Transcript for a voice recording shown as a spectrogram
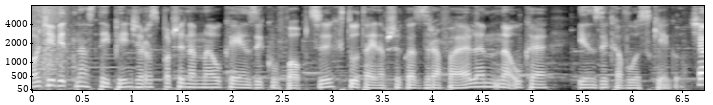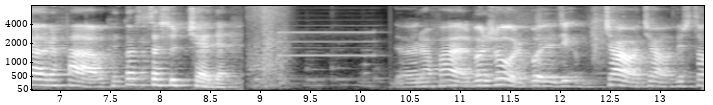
O 19.05 rozpoczynam naukę języków obcych, tutaj na przykład z Rafaelem, naukę języka włoskiego. Ciao Rafał, che cosa succede? Rafael, bonjour, bo, dzie- ciao, ciao, wiesz co,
